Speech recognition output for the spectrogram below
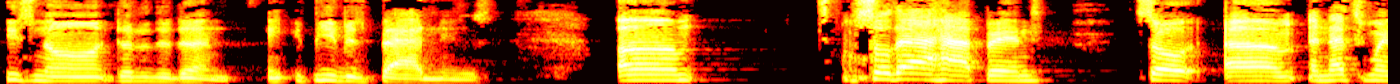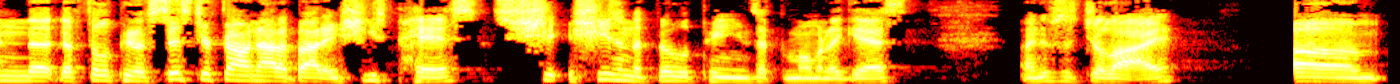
he's not. Da da da da. He was bad news. Um, so that happened. So, um, and that's when the, the Filipino sister found out about it. And she's pissed. She, she's in the Philippines at the moment, I guess and this was July. Um,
